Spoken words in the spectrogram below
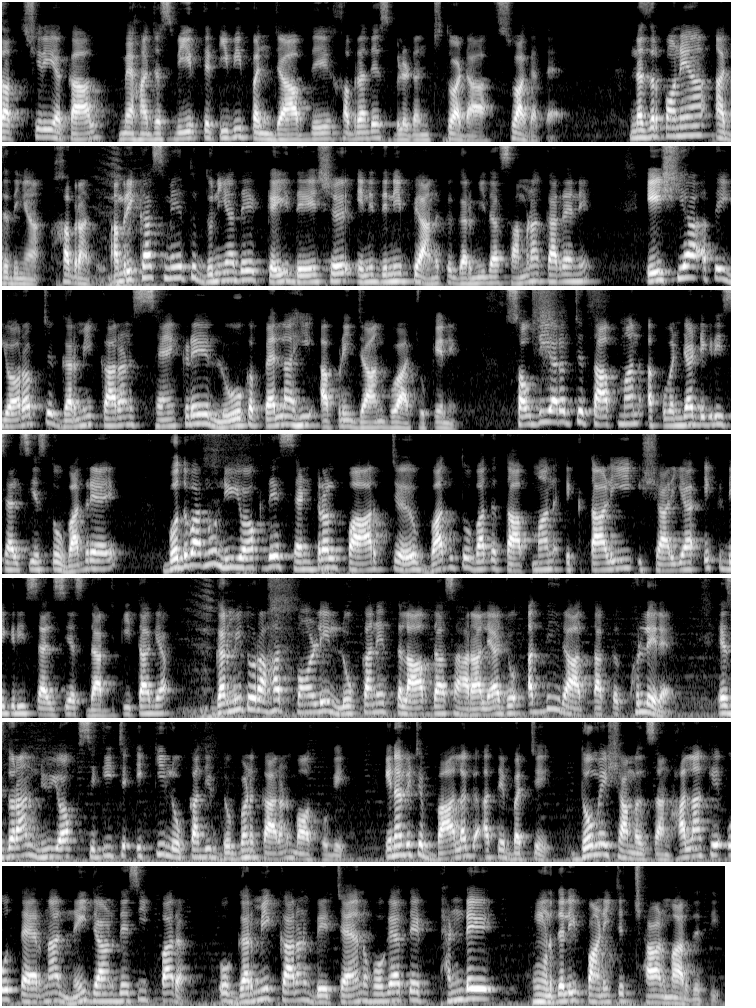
ਸਤਿ ਸ਼੍ਰੀ ਅਕਾਲ। ਮੈਂ ਹਾਂ ਜਸਵੀਰ ਤੇ ਟੀਵੀ ਪੰਜਾਬ ਦੇ ਖਬਰਾਂ ਦੇ ਇਸ ਬੁਲੇਟਿਨ 'ਚ ਤੁਹਾਡਾ ਸਵਾਗਤ ਹੈ। ਨਜ਼ਰ ਪਾਉਂਦੇ ਹਾਂ ਅੱਜ ਦੀਆਂ ਖਬਰਾਂ ਤੇ। ਅਮਰੀਕਾ ਸਮੇਤ ਦੁਨੀਆ ਦੇ ਕਈ ਦੇਸ਼ ਇਨੀ ਦਿਨੀ ਭਿਆਨਕ ਗਰਮੀ ਦਾ ਸਾਹਮਣਾ ਕਰ ਰਹੇ ਨੇ। ਏਸ਼ੀਆ ਅਤੇ ਯੂਰਪ 'ਚ ਗਰਮੀ ਕਾਰਨ ਸੈਂਕੜੇ ਲੋਕ ਪਹਿਲਾਂ ਹੀ ਆਪਣੀ ਜਾਨ ਗਵਾ ਚੁੱਕੇ ਨੇ। ਸਾਊਦੀ ਅਰਬ 'ਚ ਤਾਪਮਾਨ 51 ਡਿਗਰੀ ਸੈਲਸੀਅਸ ਤੋਂ ਵੱਧ ਰਿਹਾ ਹੈ। ਬੁੱਧਵਾਰ ਨੂੰ ਨਿਊਯਾਰਕ ਦੇ ਸੈਂਟਰਲ ਪਾਰਕ 'ਚ ਵੱਧ ਤੋਂ ਵੱਧ ਤਾਪਮਾਨ 41.1 ਡਿਗਰੀ ਸੈਲਸੀਅਸ ਦਰਜ ਕੀਤਾ ਗਿਆ। ਗਰਮੀ ਤੋਂ ਰਾਹਤ ਪਾਉਣ ਲਈ ਲੋਕਾਂ ਨੇ ਤਲਾਬ ਦਾ ਸਹਾਰਾ ਲਿਆ ਜੋ ਅੱਧੀ ਰਾਤ ਤੱਕ ਖੁੱਲੇ ਰਹੇ। ਇਸ ਦੌਰਾਨ ਨਿਊਯਾਰਕ ਸਿਟੀ 'ਚ 21 ਲੋਕਾਂ ਦੀ ਡੁੱਬਣ ਕਾਰਨ ਮੌਤ ਹੋ ਗਈ। ਇਹਨਾਂ ਵਿੱਚ ਬਾਲਗ ਅਤੇ ਬੱਚੇ ਦੋਵੇਂ ਸ਼ਾਮਲ ਸਨ। ਹਾਲਾਂਕਿ ਉਹ ਤੈਰਨਾ ਨਹੀਂ ਜਾਣਦੇ ਸੀ, ਪਰ ਉਹ ਗਰਮੀ ਕਾਰਨ ਬੇਚੈਨ ਹੋ ਗਿਆ ਤੇ ਠੰਡੇ ਹੋਣ ਦੇ ਲਈ ਪਾਣੀ 'ਚ ਛਾਲ ਮਾਰ ਦਿੱਤੀ।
